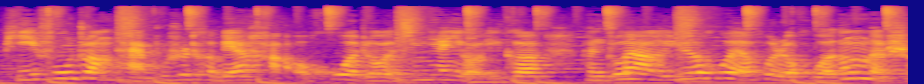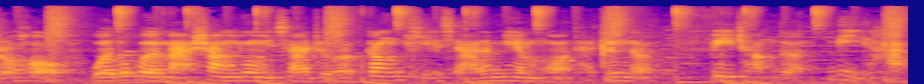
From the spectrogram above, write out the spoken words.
皮皮肤状态不是特别好，或者我今天有一个很重要的约会或者活动的时候，我都会马上用一下这个钢铁侠的面膜，它真的非常的厉害。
